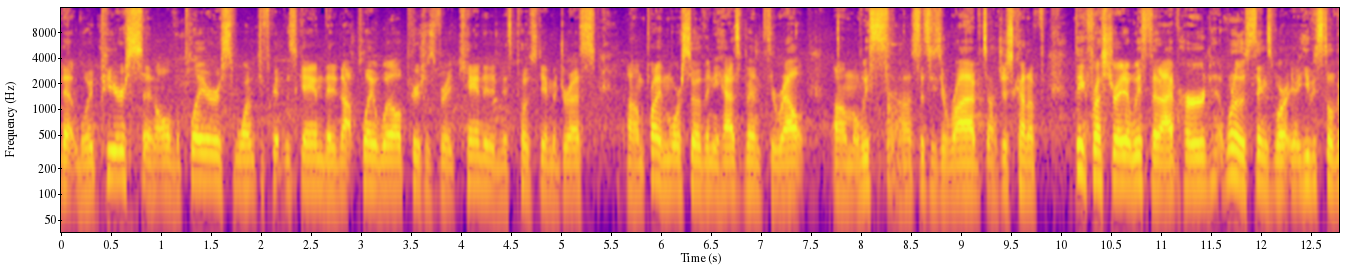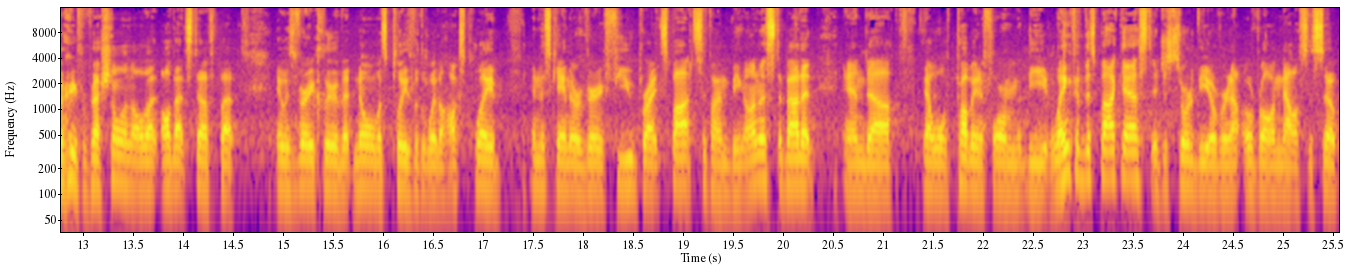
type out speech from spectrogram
that Lloyd Pierce and all the players wanted to forget this game. They did not play well. Pierce was very candid in his post-game address, um, probably more so than he has been throughout, um, at least uh, since he's arrived. Uh, just kind of being frustrated, at least that I've heard. One of those things where he was still very professional and all that, all that stuff, but it was very clear that no one was pleased with the way the Hawks played in this game. There were very few bright spots, if I'm being honest about it, and uh, that will probably inform the length of this podcast and just sort of the overall analysis. So,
